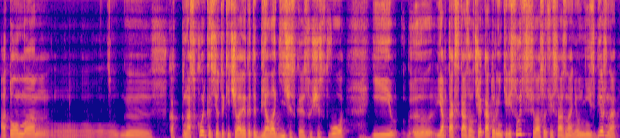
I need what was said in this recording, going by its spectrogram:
о том, э, как, насколько все-таки человек это биологическое существо. И э, я бы так сказал, человек, который интересуется философией сознания, он неизбежно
